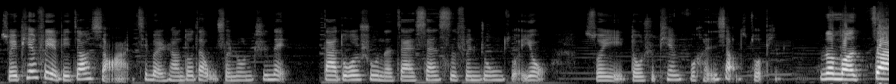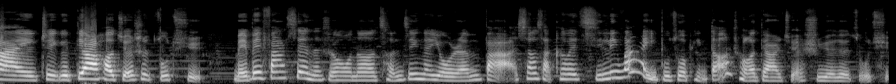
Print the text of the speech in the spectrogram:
所以篇幅也比较小啊，基本上都在五分钟之内，大多数呢在三四分钟左右，所以都是篇幅很小的作品。那么，在这个第二号爵士组曲没被发现的时候呢，曾经呢有人把肖萨科维奇另外一部作品当成了第二爵士乐队组曲。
